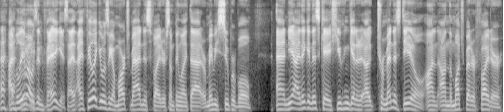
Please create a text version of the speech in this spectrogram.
I believe I was in Vegas. I, I feel like it was like a March Madness fight or something like that, or maybe Super Bowl. And yeah, I think in this case you can get a, a tremendous deal on on the much better fighter.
